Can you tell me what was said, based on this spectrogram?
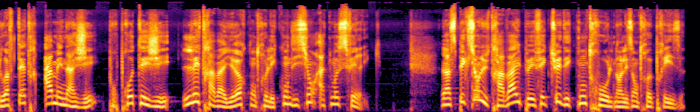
doivent être aménagés pour protéger les travailleurs contre les conditions atmosphériques. L'inspection du travail peut effectuer des contrôles dans les entreprises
